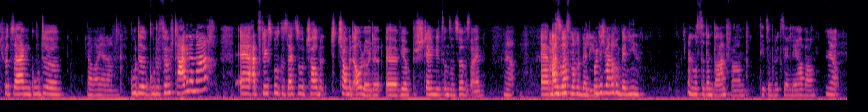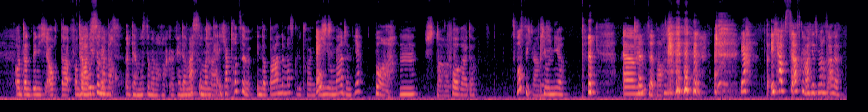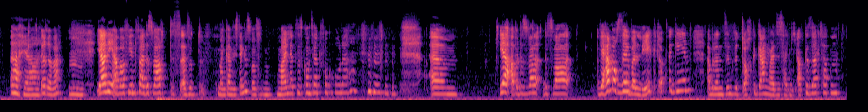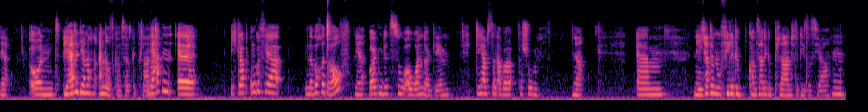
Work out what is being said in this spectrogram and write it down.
Ich würde sagen, gute, da war ja dann. gute, gute fünf Tage danach äh, hat Flixbus gesagt, so, ciao mit, ciao mit Au, Leute. Äh, wir stellen jetzt unseren Service ein. Ja. Ähm, Und du warst noch in Berlin. und ich war noch in Berlin. Und musste dann Bahn fahren, die zum Glück sehr leer war. ja. Und dann bin ich auch da von Da da musste man direkt- noch, da musste man auch noch gar keine Da Masken man. tragen. Ich habe trotzdem in der Bahn eine Maske getragen. Echt? Can you imagine? Ja. Boah, Hm. stark. Vorreiter. Das wusste ich gar nicht. Pionier. ähm, Trendsetter. ja, ich habe es zuerst gemacht, jetzt machen es alle. Ach ja. Irre, wa? Hm. Ja, nee, aber auf jeden Fall, das war auch, das, also man kann sich denken, es war mein letztes Konzert vor Corona. ähm, ja, aber das war, das war, wir haben auch sehr überlegt, ob wir gehen, aber dann sind wir doch gegangen, weil sie es halt nicht abgesagt hatten. Ja. Und Ihr hattet ja noch ein anderes Konzert geplant. wir hatten, äh, ich glaube, ungefähr eine Woche drauf Ja. wollten wir zu A Wonder gehen. Die haben es dann aber verschoben. Ja. Ähm, Nee, ich hatte nur viele Ge Konzerte geplant für dieses Jahr. Hm.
